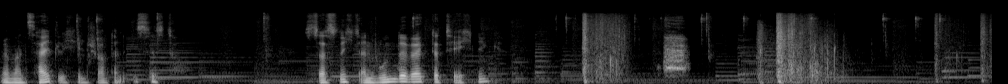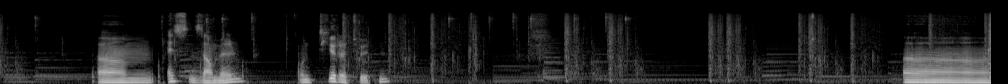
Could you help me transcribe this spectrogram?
Wenn man zeitlich hinschaut, dann ist es da. Ist das nicht ein Wunderwerk der Technik? Ähm, Essen sammeln und Tiere töten. Äh...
